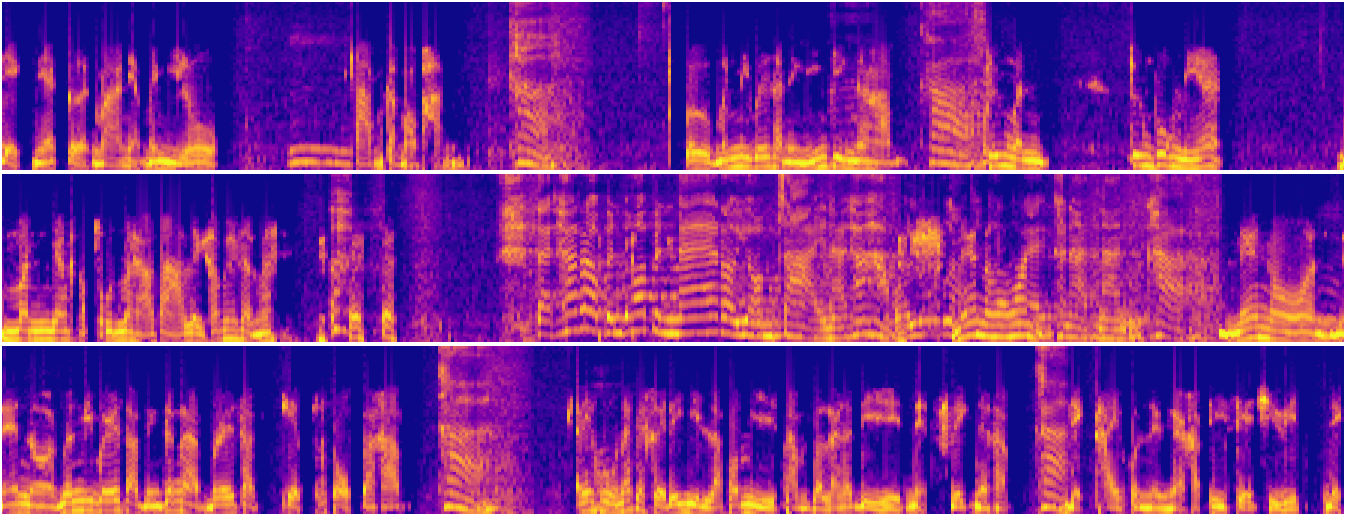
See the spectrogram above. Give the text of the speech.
เด็กเนี้ยเกิดมาเนี่ยไม่มีโรคตามกรรมพันธุ์ค่ะ เออ มันมีบริษัทอย่างนี้จริงๆนะครับ ค่ะ ซึ่งมันซึ่งพวกเนี้ย มันยังขาดทุนมหาศาลเลยครับไม่ทันไหม แต่ถ้าเราเป็นพ่อเป็นแม่เรายอมจ่ายนะ ถ้าหากว่าลูกเราแน่นอนขนาดนั้นค่ะ แน่นอนแน่นอน มันมีบริษัทถึงขนาดบริษัทเก็บศพนะครับ ค่ะอันนี้คงน่าจะเคยได้ยินแล้วเพราะมีทำสารคดี Netflix นะครับ เด็กไทยคนหนึ่งครับที่เสียชีวิตเด็ก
